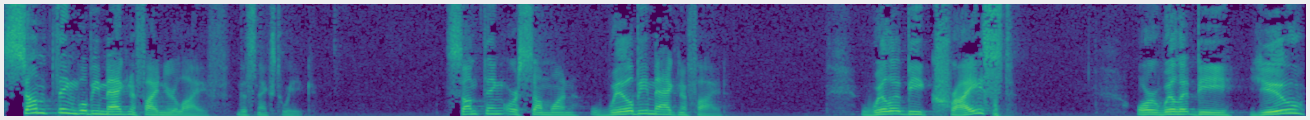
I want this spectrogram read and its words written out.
something will be magnified in your life this next week. Something or someone will be magnified. Will it be Christ? Or will it be you?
